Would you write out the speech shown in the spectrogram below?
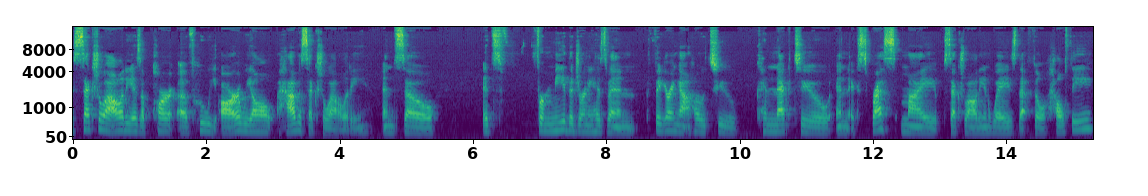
sexuality is a part of who we are. We all have a sexuality, and so it's for me the journey has been figuring out how to connect to and express my sexuality in ways that feel healthy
